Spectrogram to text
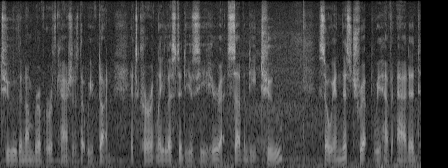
to the number of earth caches that we've done. It's currently listed, you see here, at 72. So in this trip we have added,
